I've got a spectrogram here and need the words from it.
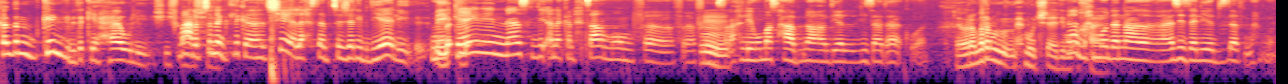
كنظن كاين اللي بدا كيحاول شي شوية ما عرفتش أنا قلت لك هذا الشيء على حساب التجارب ديالي. mais كاينين الناس اللي أنا كنحترمهم في, في, في المسرح اللي هما صحابنا ديال les ISADAC و... راه مر محمود شادي لا مؤخرا. محمود أنا عزيز عليا بزاف محمود.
